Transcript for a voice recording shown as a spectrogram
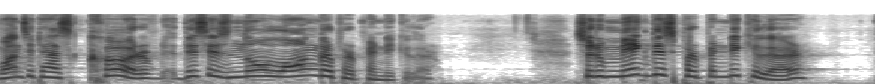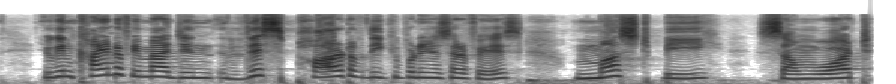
once it has curved, this is no longer perpendicular. So to make this perpendicular, you can kind of imagine this part of the equipotential surface must be somewhat,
